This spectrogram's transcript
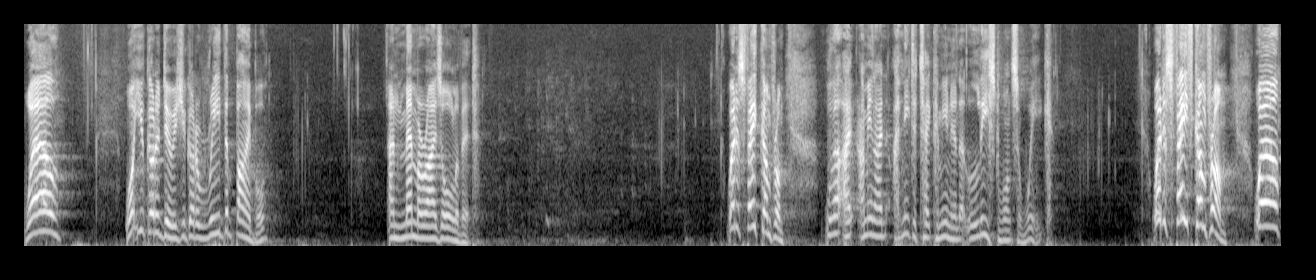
Well, what you've got to do is you've got to read the Bible and memorize all of it. Where does faith come from? Well, I, I mean, I, I need to take communion at least once a week. Where does faith come from? Well,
